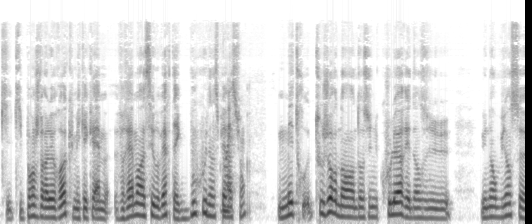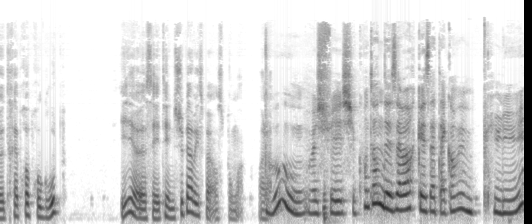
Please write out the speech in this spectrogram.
qui, qui penche vers le rock, mais qui est quand même vraiment assez ouverte, avec beaucoup d'inspiration, mais toujours dans, dans une couleur et dans une, une ambiance euh, très propre au groupe. Et euh, ça a été une superbe expérience pour moi. Voilà. Ouh, bah, je suis, je suis contente de savoir que ça t'a quand même plu.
